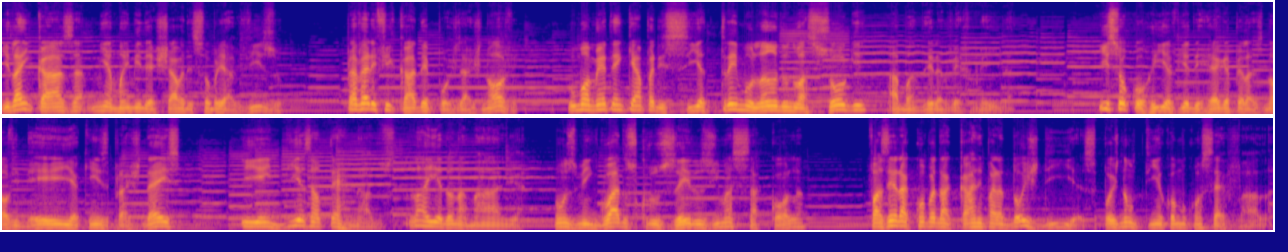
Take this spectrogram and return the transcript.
E lá em casa, minha mãe me deixava de sobreaviso para verificar depois das 9 o momento em que aparecia tremulando no açougue a bandeira vermelha. Isso ocorria via de regra pelas nove e meia, quinze para as dez e em dias alternados. Lá ia Dona Malha, com os minguados cruzeiros e uma sacola, fazer a compra da carne para dois dias, pois não tinha como conservá-la.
